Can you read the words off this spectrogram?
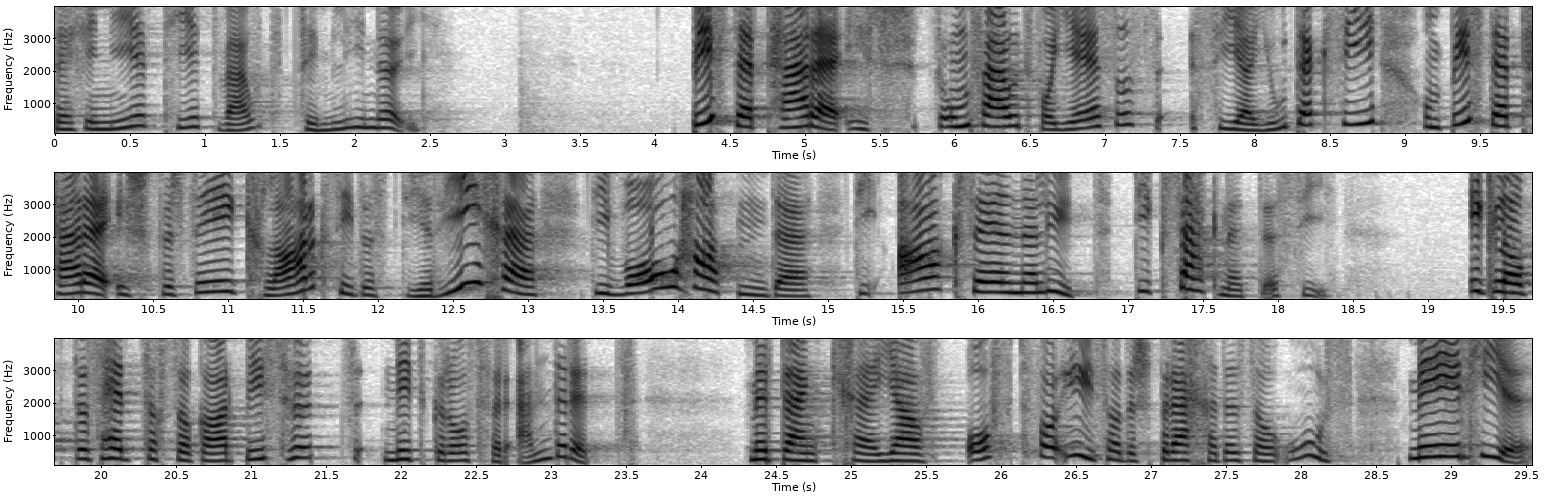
definiert hier die Welt ziemlich neu. Bis dorthin ist das Umfeld von Jesus sie ein Jude und bis dorthin ist für sie klar dass die Reichen, die Wohlhabenden, die angesehenen Leute, die Gesegneten sind. Ich glaube, das hat sich sogar bis heute nicht groß verändert. Wir denken ja oft von uns oder sprechen das so aus. Wir hier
